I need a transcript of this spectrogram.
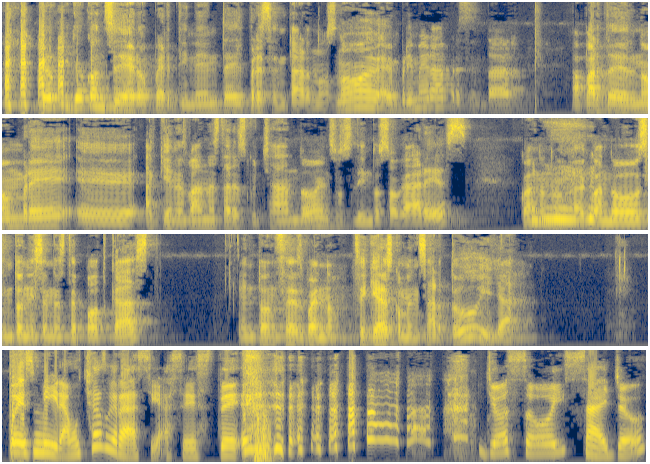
yo, yo considero pertinente el presentarnos, ¿no? En primera, presentar, aparte del nombre, eh, a quienes van a estar escuchando en sus lindos hogares cuando, no- cuando sintonicen este podcast. Entonces, bueno, si quieres comenzar tú y ya. pues mira, muchas gracias. Este, yo soy Sayo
